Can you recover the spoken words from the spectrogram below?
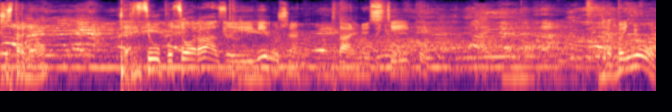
Шестерньов. Цю цього разу і він уже в дальню стійку. Гребенюк.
